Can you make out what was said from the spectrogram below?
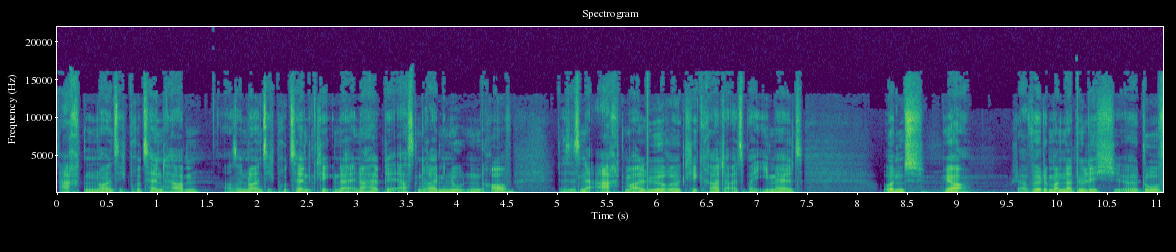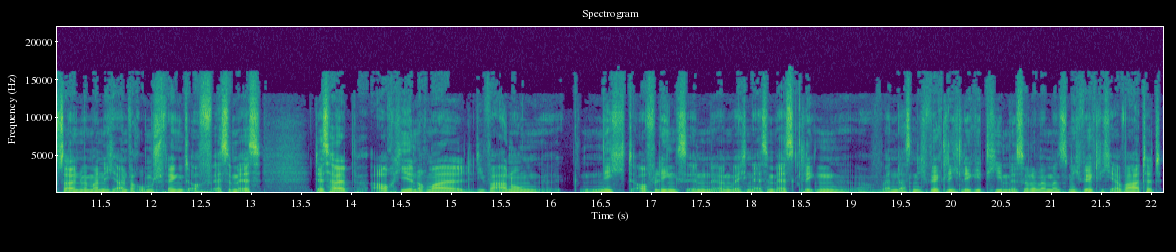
98 Prozent haben. Also 90 Prozent klicken da innerhalb der ersten drei Minuten drauf. Das ist eine achtmal höhere Klickrate als bei E-Mails. Und ja, da würde man natürlich äh, doof sein, wenn man nicht einfach umschwenkt auf SMS. Deshalb auch hier nochmal die Warnung, nicht auf Links in irgendwelchen SMS klicken, wenn das nicht wirklich legitim ist oder wenn man es nicht wirklich erwartet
